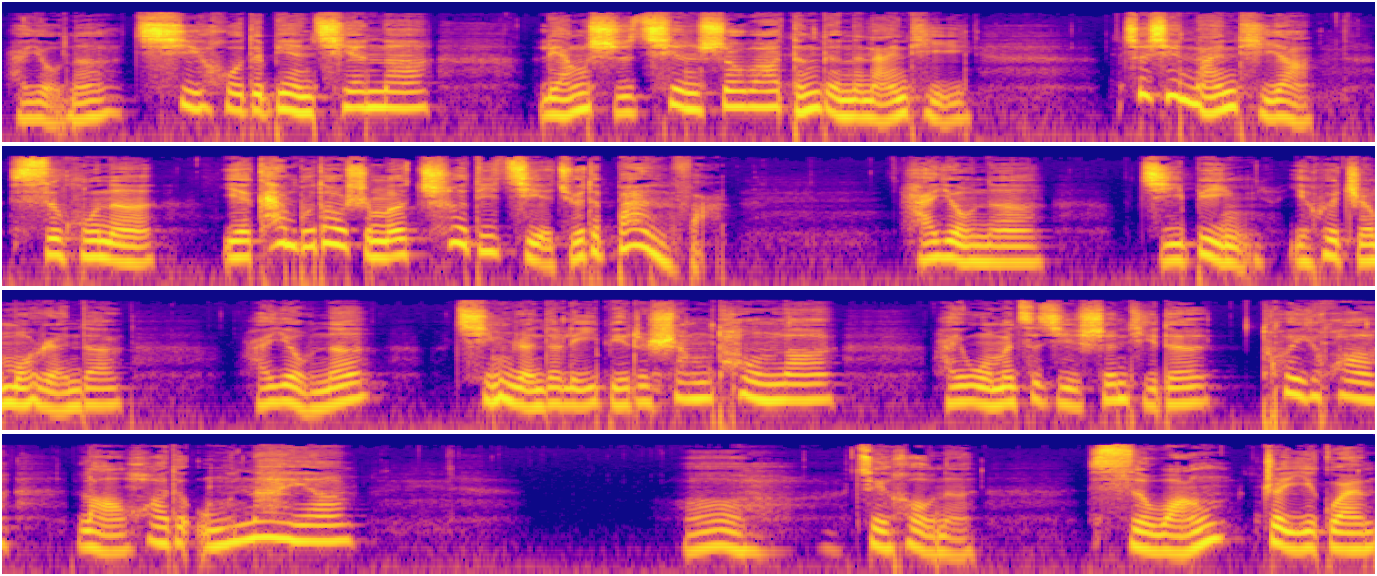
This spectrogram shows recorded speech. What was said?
还有呢，气候的变迁呐，粮食欠收啊等等的难题，这些难题啊。似乎呢，也看不到什么彻底解决的办法。还有呢，疾病也会折磨人的。还有呢，亲人的离别的伤痛啦，还有我们自己身体的退化、老化的无奈呀。哦，最后呢，死亡这一关，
